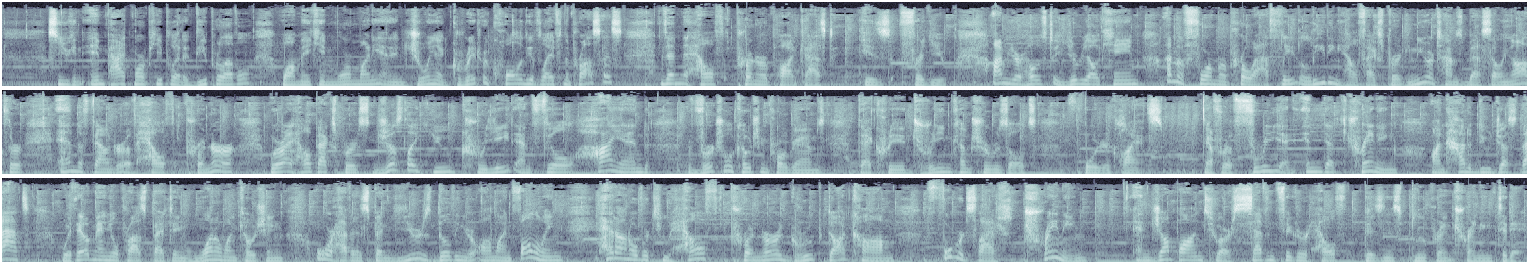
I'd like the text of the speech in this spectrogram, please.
so you can impact more people at a deeper level while making more money and enjoying a greater quality of life in the process, then the Healthpreneur podcast is for you. I'm your host, Yuri Elkaim. I'm a former pro athlete, leading health expert, New York Times bestselling author, and the founder of Healthpreneur, where I help experts just like you create and fill high end virtual coaching programs that create dream come true results for your clients. Now, for a free and in depth training on how to do just that without manual prospecting, one on one coaching, or having to spend years building your online following, head on over to healthpreneurgroup.com forward slash training and jump on to our seven figure health business blueprint training today.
